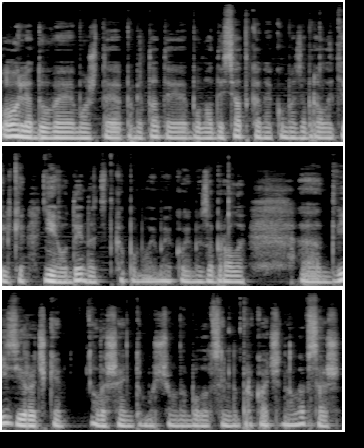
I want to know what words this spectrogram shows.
огляду ви можете пам'ятати, була десятка, на яку ми забрали тільки ні, одинадцятка, по-моєму, якої ми забрали е, дві зірочки лишень, тому що вона була сильно прокачана, але все ж.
